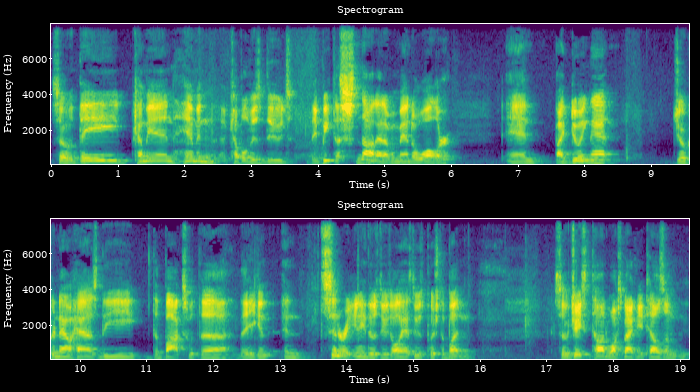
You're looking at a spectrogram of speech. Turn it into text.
So they come in, him and a couple of his dudes. They beat the snot out of Amanda Waller, and by doing that, Joker now has the the box with the that he can incinerate any of those dudes. All he has to do is push the button. So Jason Todd walks back and he tells him,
